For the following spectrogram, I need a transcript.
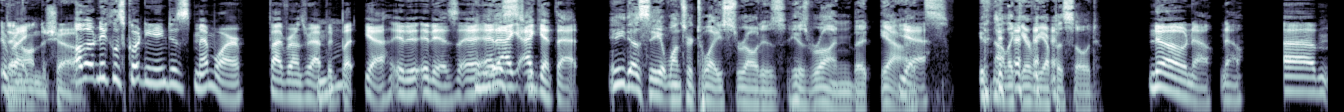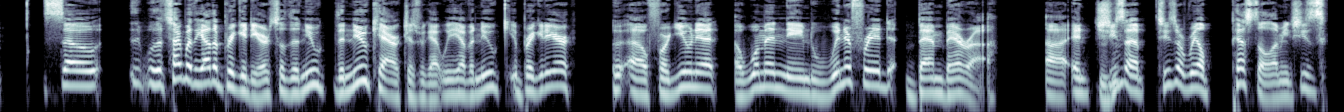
than right. on the show. Although Nicholas Courtney named his memoir Five Rounds Rapid, Mhm. but yeah, it it is, and, And he and I, I get that. and he does say it once or twice throughout his, his run, but yeah, Yeah. It's, it's not like every episode. No, no, no. Um, so well, let's talk about the other brigadier. So the new the new characters we got. We have a new brigadier uh, for unit, a woman named Winifred Bambera, uh, and she's a she's a real pistol. I mean, she's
